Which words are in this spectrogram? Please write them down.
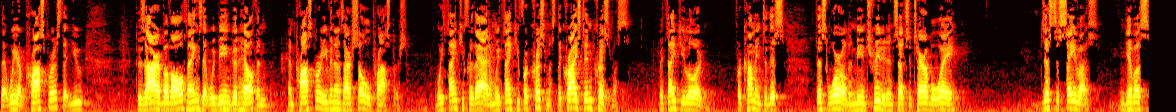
that we are prosperous, that you desire above all things that we be in good health and, and prosper, even as our soul prospers. We thank you for that, and we thank you for Christmas, the Christ in Christmas. We thank you, Lord, for coming to this, this world and being treated in such a terrible way just to save us and give us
